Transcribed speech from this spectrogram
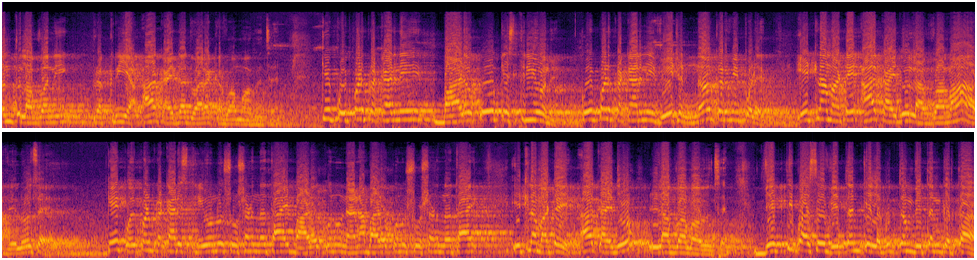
અંત લાવવાની પ્રક્રિયા આ કાયદા દ્વારા કરવામાં આવે છે. કે કોઈ પણ પ્રકારની બાળકો કે સ્ત્રીઓને કોઈ પણ પ્રકારની વેઠ ન કરવી પડે એટલા માટે આ કાયદો લાવવામાં આવેલો છે. કે કોઈ પણ પ્રકારે સ્ત્રીઓનું શોષણ ન થાય, બાળકોનું, નાના બાળકોનું શોષણ ન થાય, એટલા માટે આ કાયદો લાવવામાં આવ્યો છે. વ્યક્તિ પાસે વેતન કે લઘુત્તમ વેતન કરતા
